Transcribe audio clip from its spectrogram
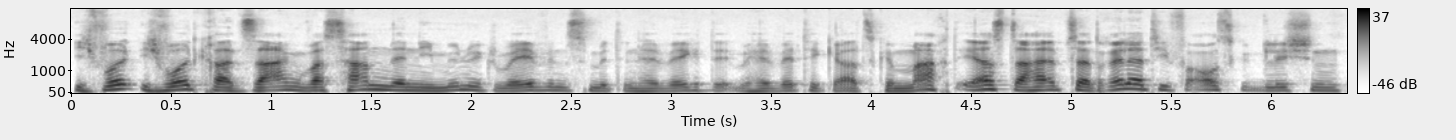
Ich wollte ich wollt gerade sagen, was haben denn die Munich Ravens mit den Helvet Helvetic Guards gemacht? Erste Halbzeit relativ ausgeglichen.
